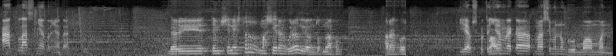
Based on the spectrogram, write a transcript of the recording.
atlasnya ternyata. Dari tim Sinister masih ragu-ragu ya untuk melakukan arah ghost. Iya, sepertinya wow. mereka masih menunggu momen.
